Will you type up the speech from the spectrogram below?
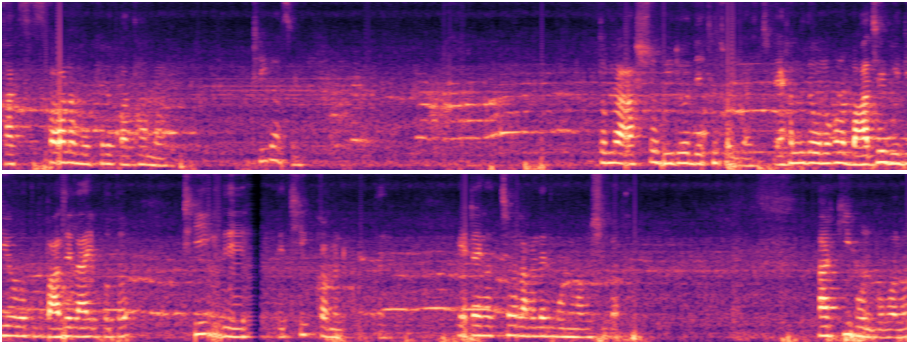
সাকসেস পাওয়া না মুখের কথা নয় ঠিক আছে? তোমরা আসছো ভিডিও দেখে চলে যাচ্ছ। এখন যদি অন্য কোনো বাজে ভিডিও হতো বাজে লাইভ হতো, ঠিক দেখতে, ঠিক কমেন্ট করতে। এটাই হচ্ছে হলো আমাদের মন মানসিকতা। আর কি বলব বলো?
